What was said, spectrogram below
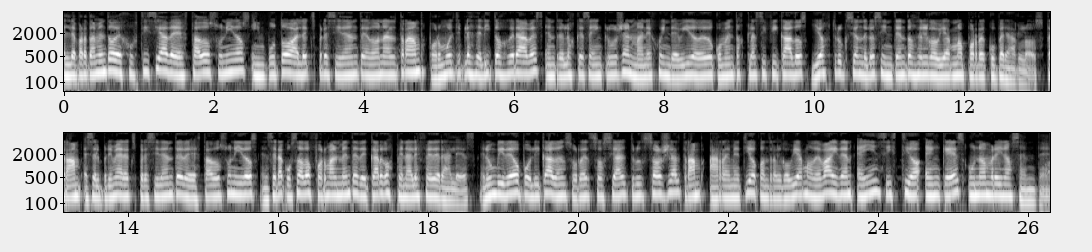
El Departamento de Justicia de Estados Unidos imputó al expresidente Donald Trump por múltiples delitos graves, entre los que se incluyen manejo indebido de documentos clasificados y obstrucción de los intentos del gobierno por recuperarlos. Trump es el primer expresidente de Estados Unidos en ser acusado formalmente de cargos penales federales. En un video publicado en su red social Truth Social, Trump arremetió contra el gobierno de Biden e insistió en que es un hombre inocente.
